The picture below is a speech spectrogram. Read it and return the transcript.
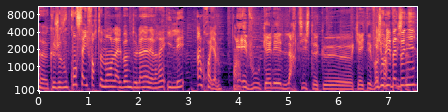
Euh, que je vous conseille fortement, l'album de Lana Del Rey, il est incroyable. Voilà. Et vous, quel est l'artiste que, qui a été votre j'ai oublié Bad Bunny.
